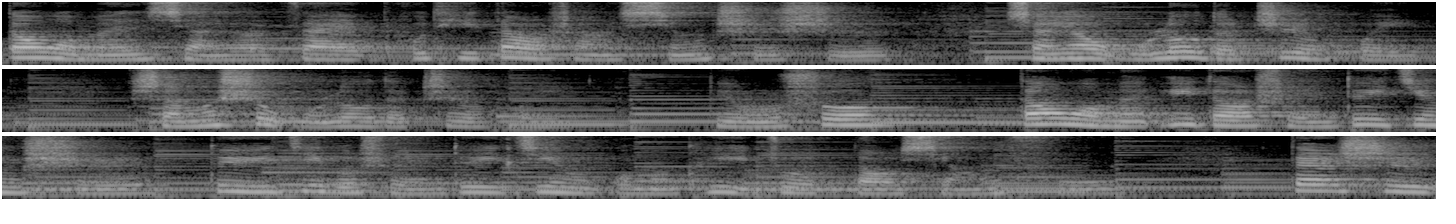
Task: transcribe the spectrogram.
当我们想要在菩提道上行持时，想要无漏的智慧。什么是无漏的智慧？比如说，当我们遇到水源对境时，对于这个水源对境，我们可以做到降服；但是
